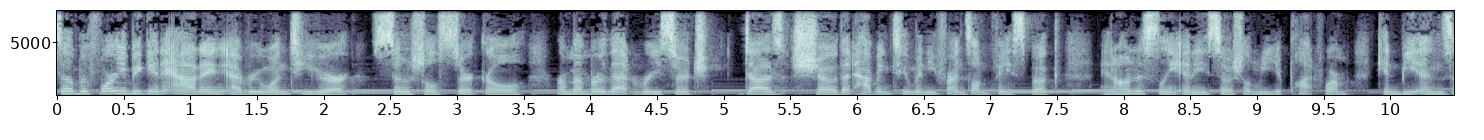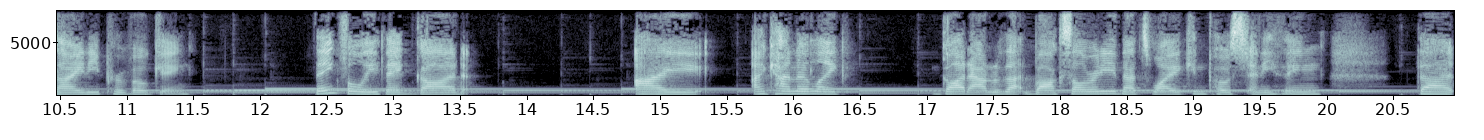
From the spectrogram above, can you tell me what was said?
So before you begin adding everyone to your social circle, remember that research does show that having too many friends on Facebook and honestly any social media platform can be anxiety provoking. Thankfully, thank God, I I kind of like got out of that box already. That's why I can post anything that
